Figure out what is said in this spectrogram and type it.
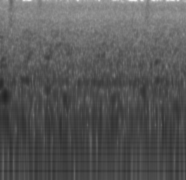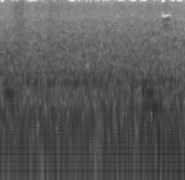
low spots right here. Right here. That's what I'm going to do first. Put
